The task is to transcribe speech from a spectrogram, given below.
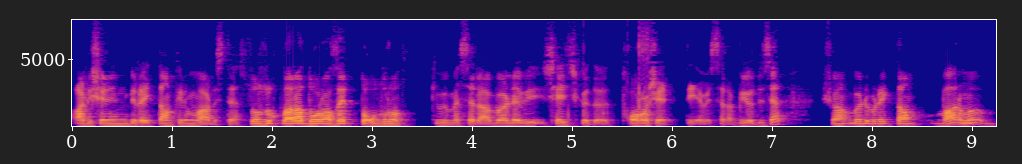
Alişen'in bir reklam filmi vardı işte. Zozuklara dorazet doldurun gibi mesela böyle bir şey çıkıyordu. Torojet diye mesela biyodizel. Şu an böyle bir reklam var mı?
